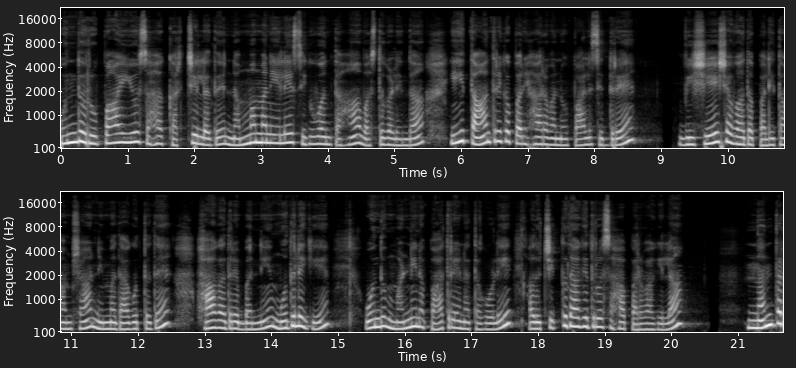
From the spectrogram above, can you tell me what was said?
ಒಂದು ರೂಪಾಯಿಯೂ ಸಹ ಖರ್ಚಿಲ್ಲದೆ ನಮ್ಮ ಮನೆಯಲ್ಲೇ ಸಿಗುವಂತಹ ವಸ್ತುಗಳಿಂದ ಈ ತಾಂತ್ರಿಕ ಪರಿಹಾರವನ್ನು ಪಾಲಿಸಿದರೆ ವಿಶೇಷವಾದ ಫಲಿತಾಂಶ ನಿಮ್ಮದಾಗುತ್ತದೆ. ಹಾಗಾದರೆ ಬನ್ನಿ, ಮೊದಲಿಗೆ ಒಂದು ಮಣ್ಣಿನ ಪಾತ್ರೆಯನ್ನು ತಗೊಳ್ಳಿ. ಅದು ಚಿಕ್ಕದಾಗಿದ್ದರೂ ಸಹ ಪರವಾಗಿಲ್ಲ. ನಂತರ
